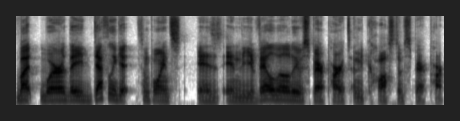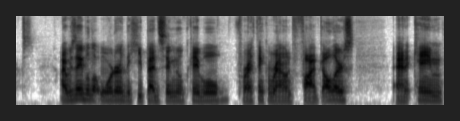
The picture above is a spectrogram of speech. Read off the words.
but where they definitely get some points is in the availability of spare parts and the cost of spare parts. I was able to order the heat bed signal cable for I think around $5 and it came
